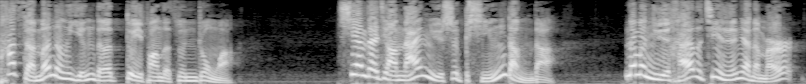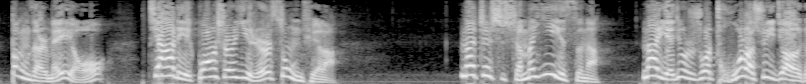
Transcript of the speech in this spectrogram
他怎么能赢得对方的尊重啊？现在讲男女是平等的，那么女孩子进人家的门蹦子儿没有，家里光身一人送去了，那这是什么意思呢？那也就是说，除了睡觉、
